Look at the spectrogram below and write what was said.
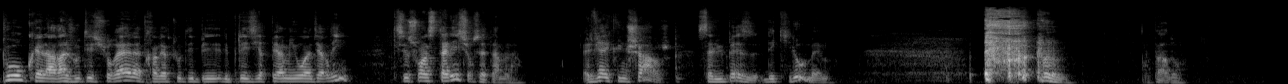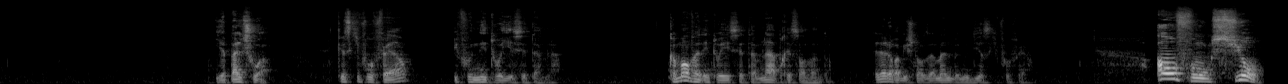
peaux qu'elle a rajoutées sur elle à travers tous les, les plaisirs permis ou interdits, qui se sont installés sur cette âme là. Elle vient avec une charge, ça lui pèse des kilos même. Pardon. Il n'y a pas le choix. Qu'est-ce qu'il faut faire? Il faut nettoyer cette âme-là. Comment on va nettoyer cette âme-là après 120 ans? Et là, le Rabbi Schnozalman va nous dire ce qu'il faut faire. En fonction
